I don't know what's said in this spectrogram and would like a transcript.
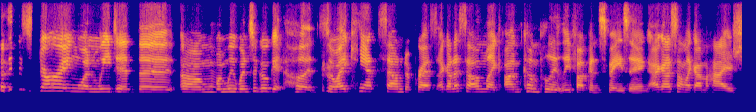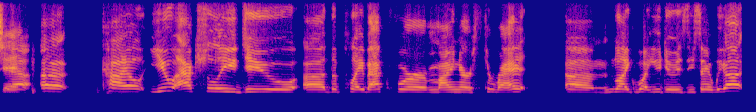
This is during when we did the um when we went to go get Hood, so I can't sound depressed. I gotta sound like I'm completely fucking spacing. I gotta sound like I'm high as shit. Yeah. Uh, Kyle, you actually do uh the playback for minor threat. Um, like what you do is you say, "We got,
